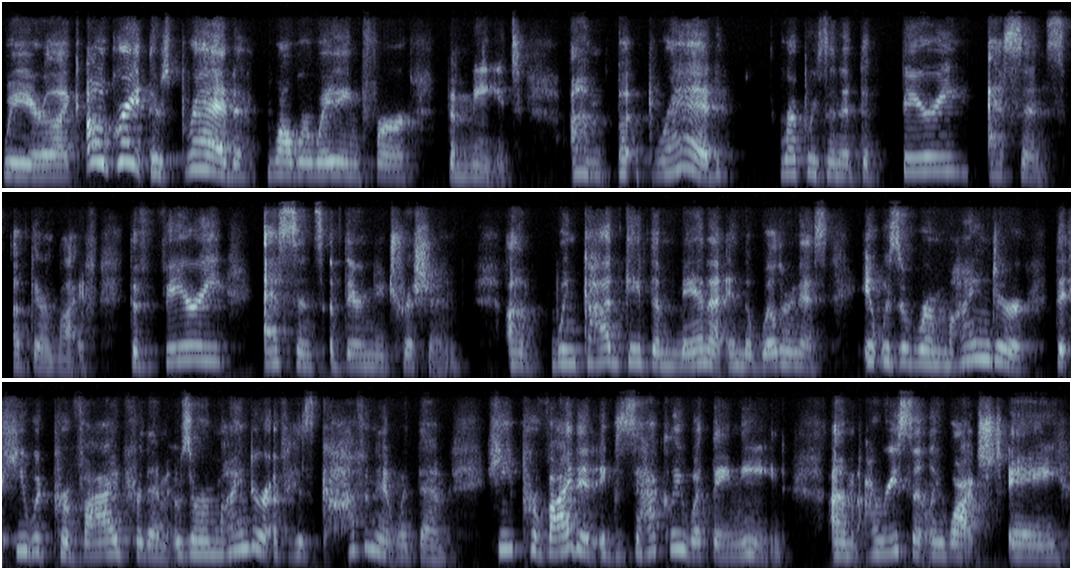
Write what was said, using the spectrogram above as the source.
we're like, oh, great, there's bread while we're waiting for the meat. Um, but bread represented the very essence of their life, the very essence of their nutrition. Um, when God gave them manna in the wilderness, it was a reminder that He would provide for them. It was a reminder of His covenant with them. He provided exactly what they need. Um, I recently watched a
